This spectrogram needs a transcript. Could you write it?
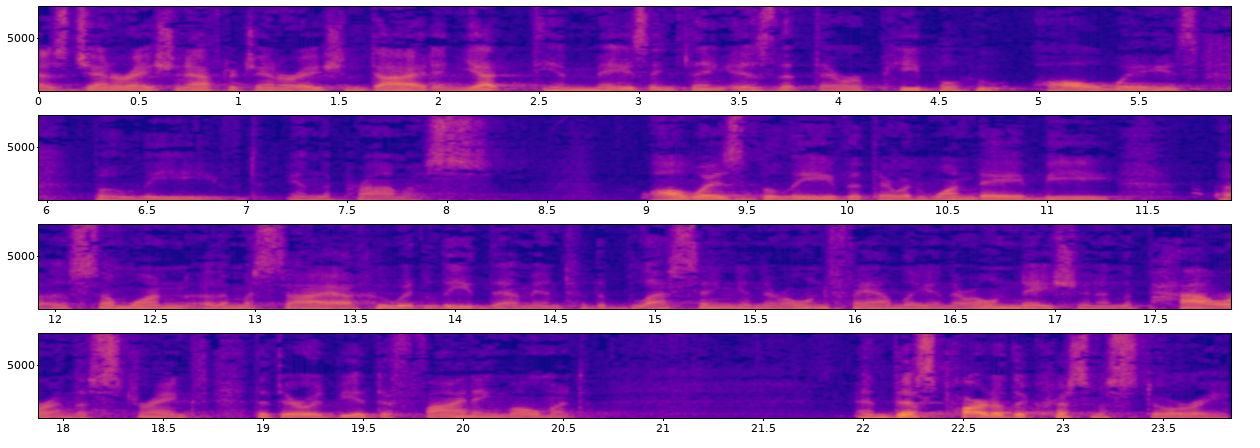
as generation after generation died. And yet, the amazing thing is that there were people who always believed in the promise, always believed that there would one day be uh, someone, uh, the Messiah, who would lead them into the blessing in their own family and their own nation and the power and the strength, that there would be a defining moment. And this part of the Christmas story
